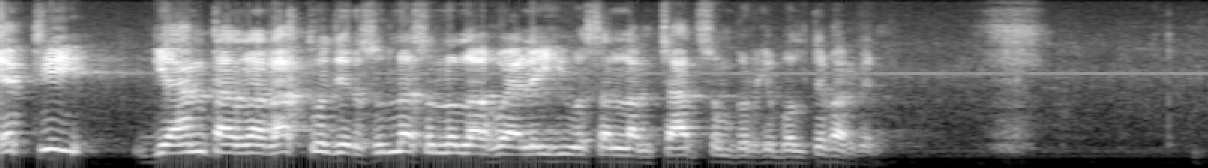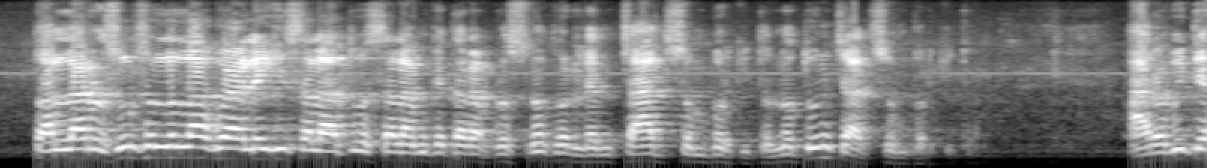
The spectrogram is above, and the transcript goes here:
একটি জ্ঞান তারা রাখতো যে রসুল্লাহ সাল্লাহ আলহি ওসাল্লাম চাঁদ সম্পর্কে বলতে পারবেন। তো আল্লাহ রসুল সাল্লাহ আলহি সালাতামকে তারা প্রশ্ন করলেন, চাঁদ সম্পর্কিত, নতুন চাঁদ সম্পর্কিত। আরবিতে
